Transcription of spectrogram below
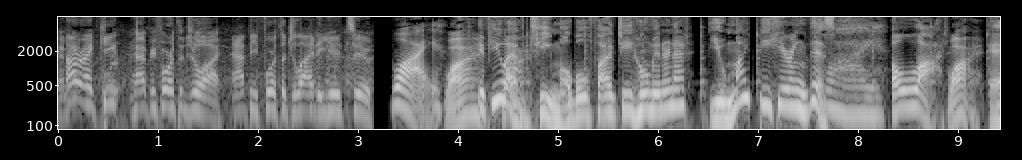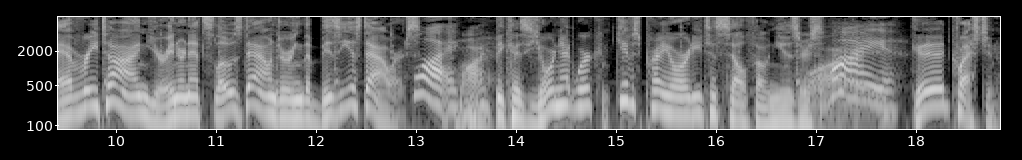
And All right, Keith. Happy 4th of July. Happy 4th of July to you, too. Why? Why? If you Why? have T Mobile 5G home internet, you might be hearing this Why? a lot. Why? Every time your internet slows down during the busiest hours. Why? Why? Because your network gives priority to cell phone users. Why? Good question.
